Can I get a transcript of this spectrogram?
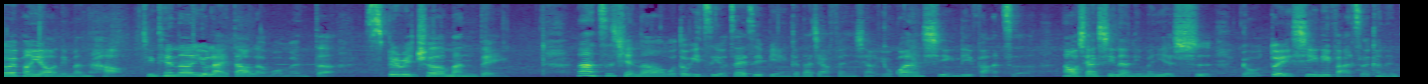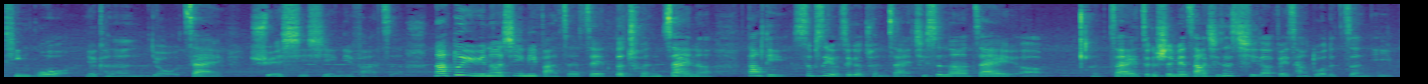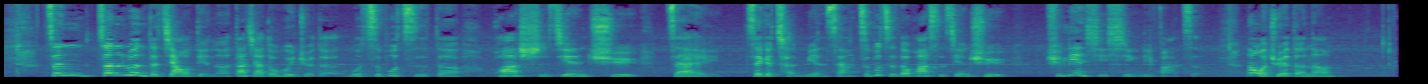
各位朋友，你们好！今天呢，又来到了我们的 Spiritual Monday。那之前呢，我都一直有在这边跟大家分享有关吸引力法则。那我相信呢，你们也是有对吸引力法则可能听过，也可能有在学习吸引力法则。那对于呢，吸引力法则这的存在呢，到底是不是有这个存在？其实呢，在呃，在这个市面上，其实起了非常多的争议。争争论的焦点呢，大家都会觉得我值不值得花时间去在这个层面上，值不值得花时间去去练习吸引力法则？那我觉得呢，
